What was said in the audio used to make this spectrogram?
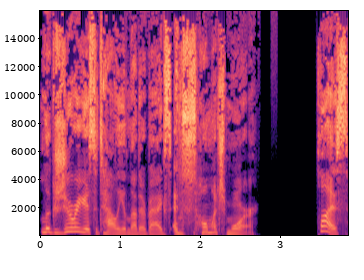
luxurious Italian leather bags, and so much more. Plus,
